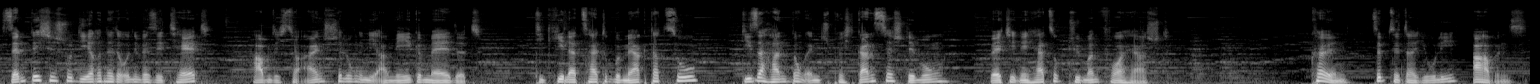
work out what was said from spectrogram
Sämtliche Studierende der Universität haben sich zur Einstellung in die Armee gemeldet. Die Kieler Zeitung bemerkt dazu, diese Handlung entspricht ganz der Stimmung, welche in den Herzogtümern vorherrscht. Köln, 17. Juli, abends.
